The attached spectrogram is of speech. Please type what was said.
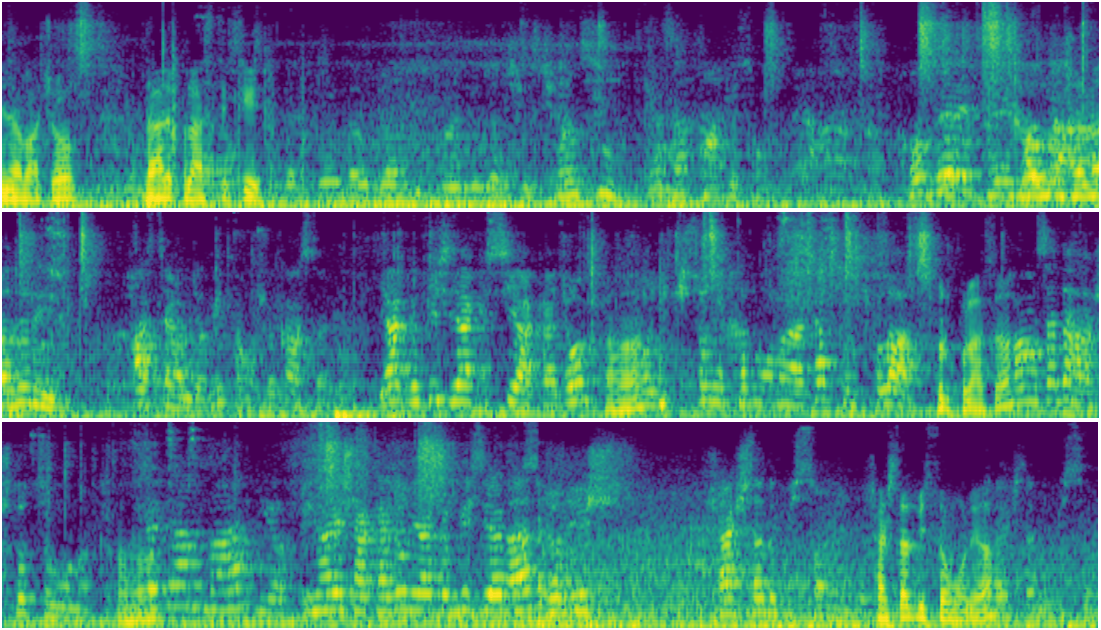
ина бачаҳо дари пластикӣ чанд сум 150 сомон хоб берем калмоша надорӣ ҳаст ҳамҷа би тамошо каста як бис як си акаҷон тоҷикистони хидмона ака турплас тур пласа 580 сомон ака аҳа инаиш акаҷон як бис як ҷон иш 620 сомон 620 сомон я 620 сомон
